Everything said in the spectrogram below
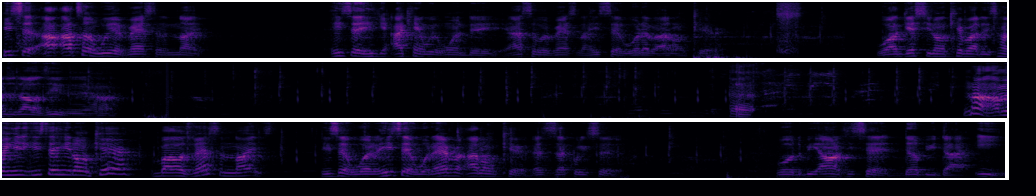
He said, "I, I told him we advancing tonight." He said, he, "I can't wait one day." I said, "We're advancing tonight." He said, "Whatever. I don't care." Well, I guess you don't care about these hundred dollars either, then, huh? Uh, No, I mean he, he said he don't care about advancing nights. He said what he said whatever. I don't care. That's exactly what he said. Well, to be honest, he said W.E,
